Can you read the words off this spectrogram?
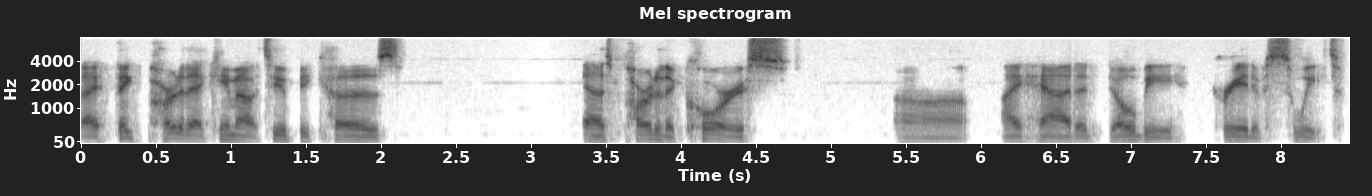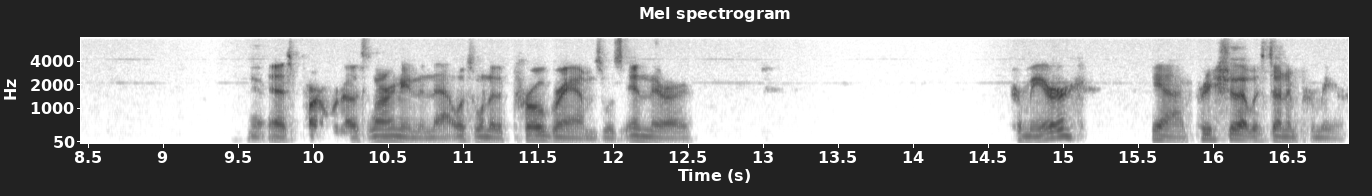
I think part of that came out too because as part of the course, uh, I had Adobe Creative Suite Yeah. as part of what I was learning, and that was one of the programs was in there. Premiere, yeah, I'm pretty sure that was done in Premiere.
